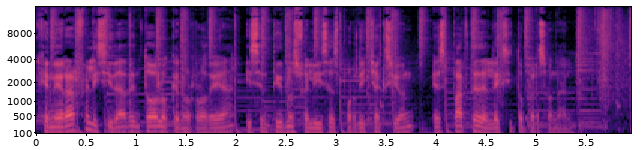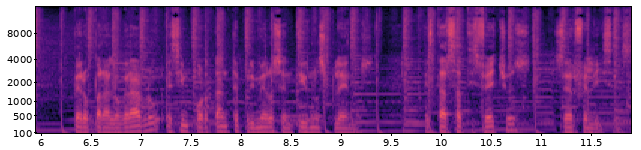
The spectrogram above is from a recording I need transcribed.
Generar felicidad en todo lo que nos rodea y sentirnos felices por dicha acción es parte del éxito personal. Pero para lograrlo es importante primero sentirnos plenos, estar satisfechos, ser felices.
